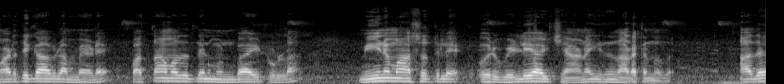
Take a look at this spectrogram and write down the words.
മടത്തിക്കാവിലമ്മയുടെ പത്താമതത്തിന് മുൻപായിട്ടുള്ള മീനമാസത്തിലെ ഒരു വെള്ളിയാഴ്ചയാണ് ഇത് നടക്കുന്നത്. അത്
